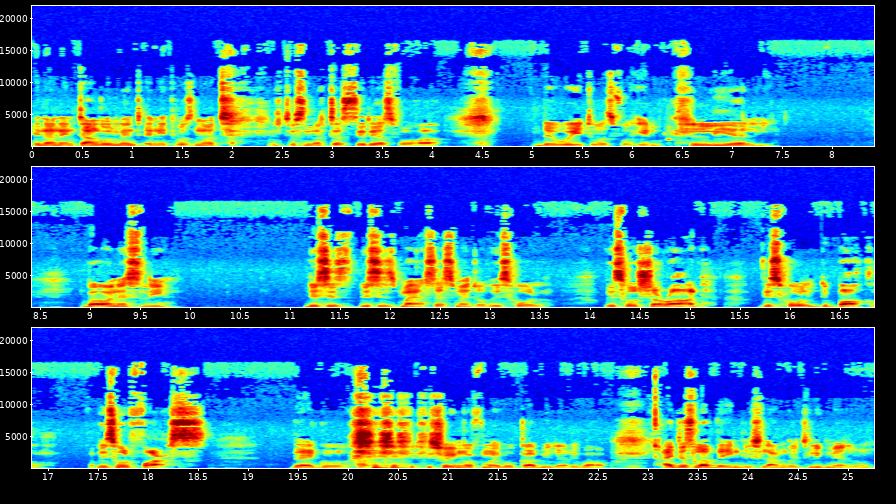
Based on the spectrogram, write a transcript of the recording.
in an entanglement, and it was not it was not as serious for her the way it was for him. Clearly, but honestly, this is this is my assessment of this whole this whole charade, this whole debacle, this whole farce there I go, showing off my vocabulary. Wow. I just love the English language. Leave me alone.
